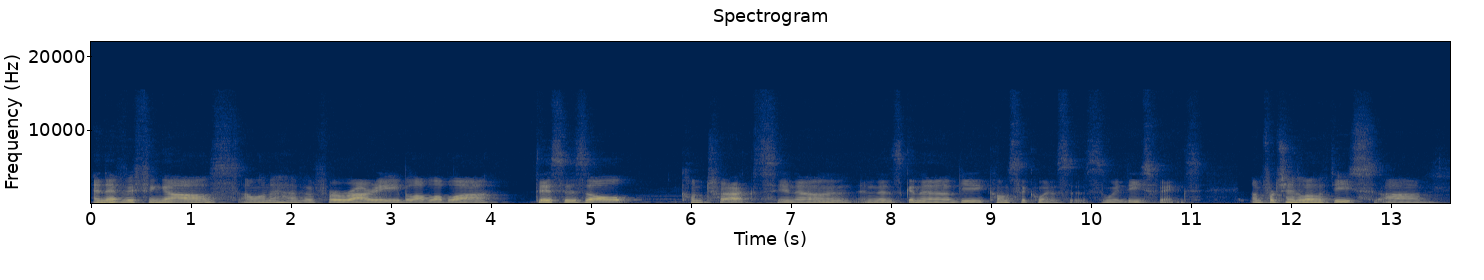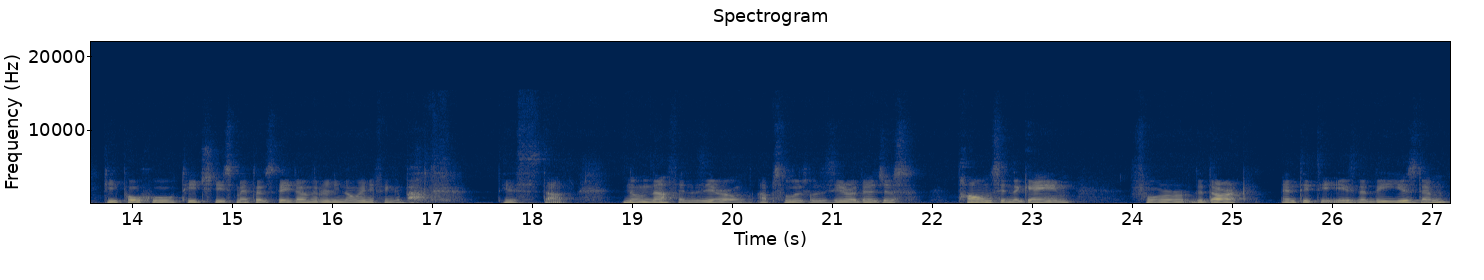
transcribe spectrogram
and everything else i want to have a ferrari blah blah blah this is all contracts you know and, and there's gonna be consequences with these things unfortunately a lot of these um, people who teach these methods they don't really know anything about this stuff know nothing zero absolutely zero they're just pawns in the game for the dark entities that they use them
